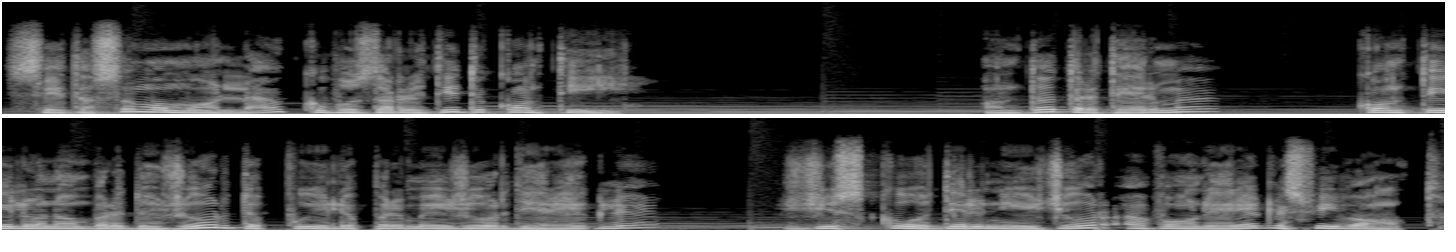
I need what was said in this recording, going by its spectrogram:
C'est à ce moment-là que vous arrêtez de compter. En d'autres termes, comptez le nombre de jours depuis le premier jour des règles jusqu'au dernier jour avant les règles suivantes.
